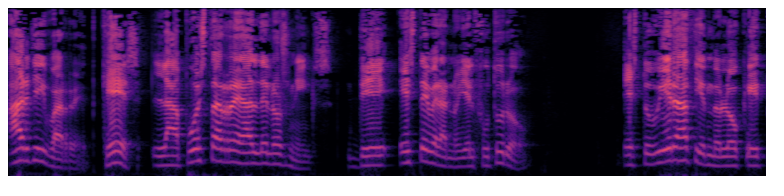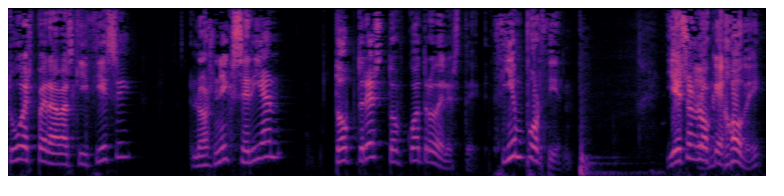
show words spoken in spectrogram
RJ Barrett, que es la apuesta real de los Knicks de este verano y el futuro, estuviera haciendo lo que tú esperabas que hiciese, los Knicks serían top 3, top 4 del este. 100%. Y eso es lo que jode.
